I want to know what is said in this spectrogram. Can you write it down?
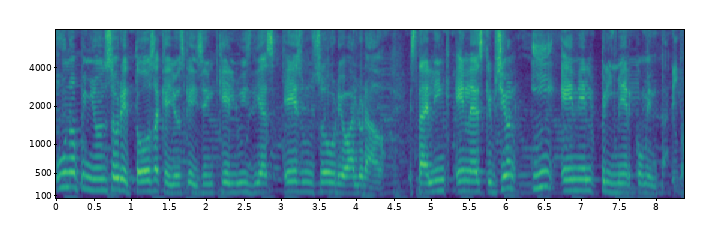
una opinión sobre todos aquellos que dicen que Luis Díaz es un sobrevalorado. Está el link en la descripción y en el primer comentario.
